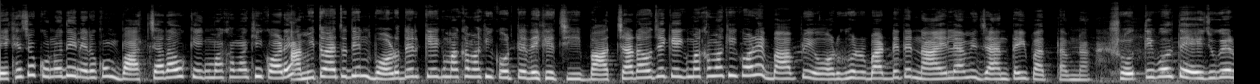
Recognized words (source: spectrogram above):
দেখেছ কোনো দিন এরকম বাচ্চারাও কেক মাখামাখি করে? আমি তো এতদিন বড়দের কেক মাখামাখি করতে দেখেছি বাচ্চারাও যে কেক মাখামাখি করে বাপরে অর্ঘর বার্থডেতে না এলে আমি জানতেই পারতাম না। সত্যি বলতে এই যুগের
